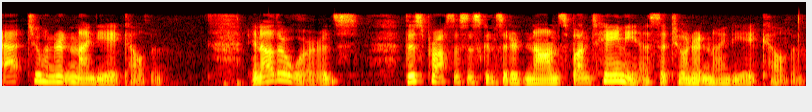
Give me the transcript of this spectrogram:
at 298 Kelvin. In other words, this process is considered non-spontaneous at 298 Kelvin.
